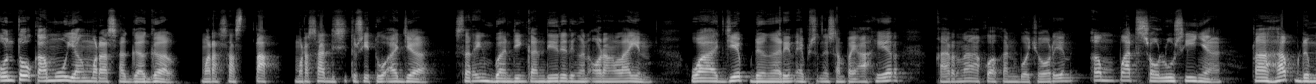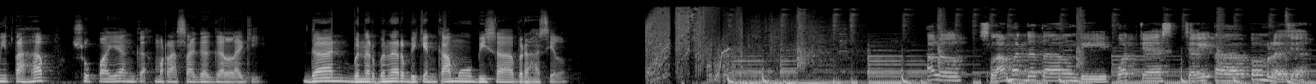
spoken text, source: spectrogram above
Untuk kamu yang merasa gagal, merasa stuck, merasa di situ-situ aja, sering bandingkan diri dengan orang lain, wajib dengerin episode sampai akhir karena aku akan bocorin empat solusinya, tahap demi tahap, supaya nggak merasa gagal lagi. Dan benar-benar bikin kamu bisa berhasil. Halo, selamat datang di podcast Cerita Pembelajar.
